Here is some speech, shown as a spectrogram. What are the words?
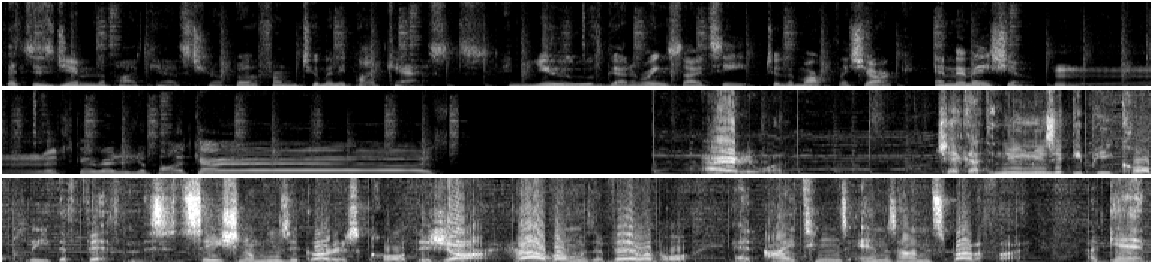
This is Jim, the podcast Sherpa from Too Many Podcasts, and you've got a ringside seat to the Mark the Shark MMA show. Hmm, let's get ready to podcast. Hi everyone. Check out the new music EP called Plead the Fifth from the sensational music artist called Dejar. Her album was available at iTunes, Amazon, and Spotify. Again,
